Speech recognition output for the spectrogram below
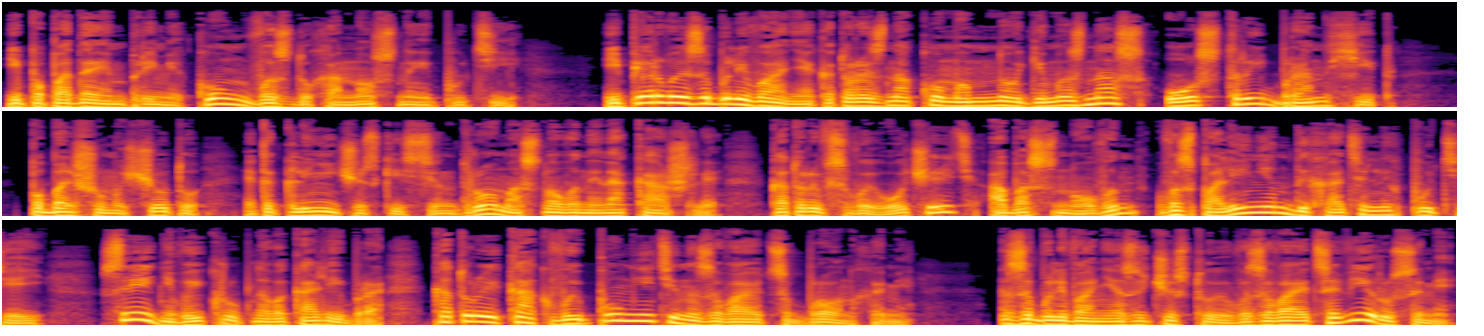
и попадаем прямиком в воздухоносные пути. И первое заболевание, которое знакомо многим из нас – острый бронхит. По большому счету, это клинический синдром, основанный на кашле, который, в свою очередь, обоснован воспалением дыхательных путей среднего и крупного калибра, которые, как вы помните, называются бронхами. Заболевание зачастую вызывается вирусами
